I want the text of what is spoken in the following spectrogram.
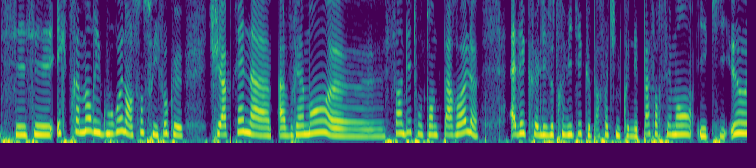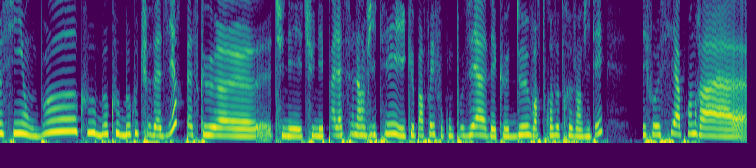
c'est extrêmement rigoureux dans le sens où il faut que tu apprennes à, vraiment euh, scinder ton temps de parole avec les autres invités que parfois tu ne connais pas forcément et qui eux aussi ont beaucoup beaucoup beaucoup de choses à dire parce que euh, tu n'es pas la seule invitée et que parfois il faut composer avec deux voire trois autres invités. Il faut aussi apprendre à,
